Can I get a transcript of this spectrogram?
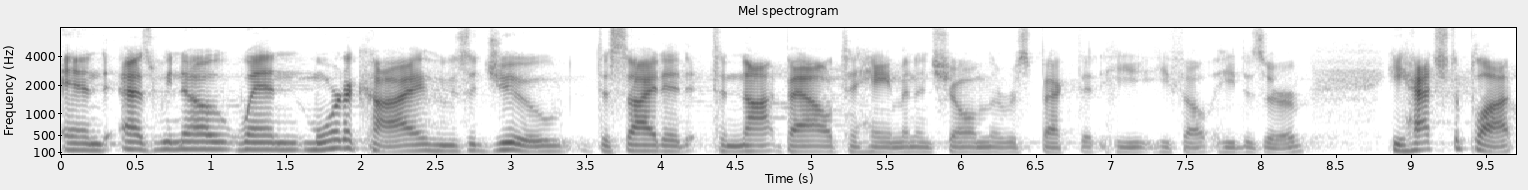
And as we know, when Mordecai, who's a Jew, decided to not bow to Haman and show him the respect that he, he felt he deserved, he hatched a plot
